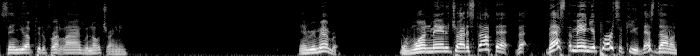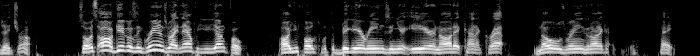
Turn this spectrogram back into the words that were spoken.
Send you up to the front lines with no training. And remember, the one man who tried to stop that, that that's the man you're persecuting. That's Donald J. Trump. So it's all giggles and grins right now for you young folks. All you folks with the big earrings in your ear and all that kind of crap, nose rings and all that kind Hey.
